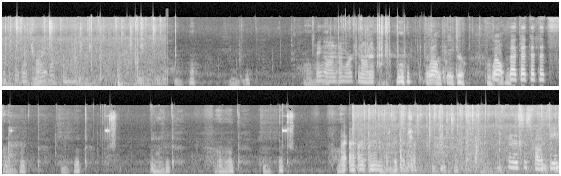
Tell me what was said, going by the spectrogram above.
But we'll try it like that. Hang on, I'm working on it. Well- too. Well, that that that that's I, I, I I haven't got a good picture. Okay, this is funky.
